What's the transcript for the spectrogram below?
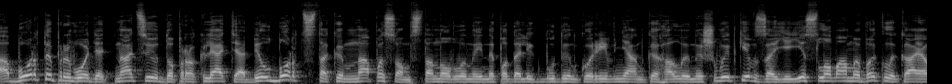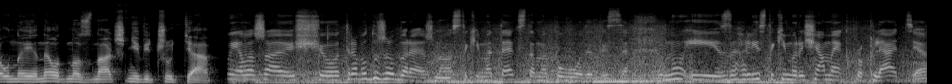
Аборти приводять націю до прокляття. Білборд з таким написом, встановлений неподалік будинку рівнянки Галини Швидків, за її словами, викликає у неї неоднозначні відчуття. Я вважаю, що треба дуже обережно з такими текстами поводитися. Ну і взагалі з такими речами, як прокляття,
